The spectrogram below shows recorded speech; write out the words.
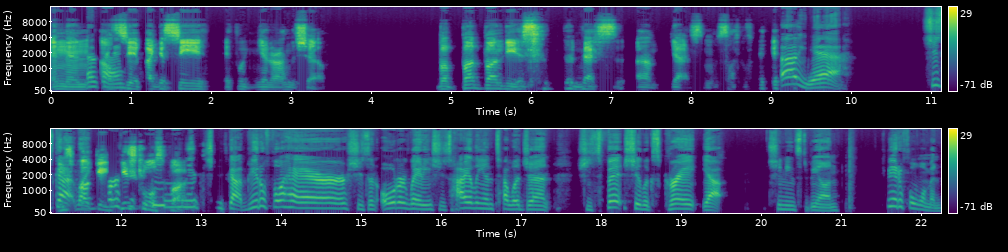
and then I'll see if I can see if we can get her on the show. But Bud Bundy is the next um guest, most likely. Oh yeah. She's got like fucking- he's cool teeth. She's got beautiful hair. She's an older lady. She's highly intelligent. She's fit. She looks great. Yeah, she needs to be on. Beautiful woman.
